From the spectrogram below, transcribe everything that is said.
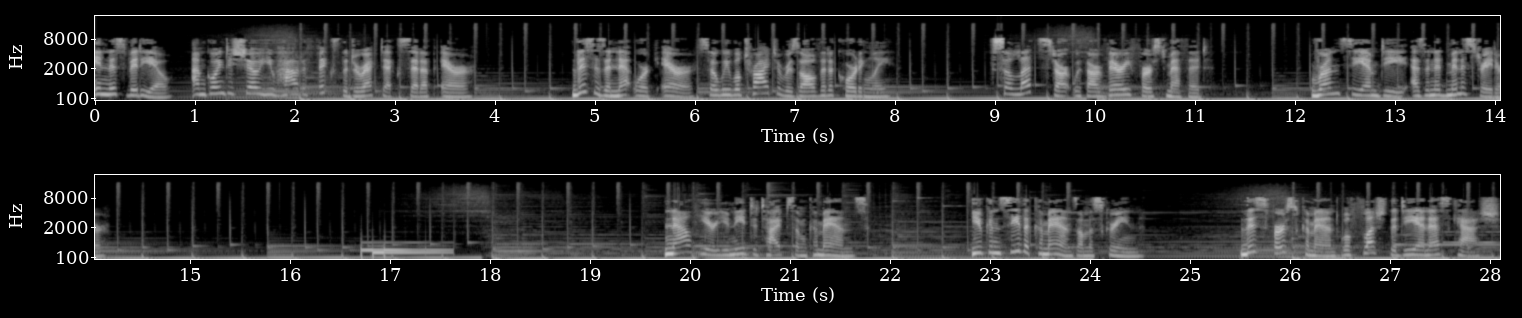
In this video, I'm going to show you how to fix the DirectX setup error. This is a network error, so we will try to resolve it accordingly. So let's start with our very first method. Run CMD as an administrator. Now here you need to type some commands. You can see the commands on the screen. This first command will flush the DNS cache.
